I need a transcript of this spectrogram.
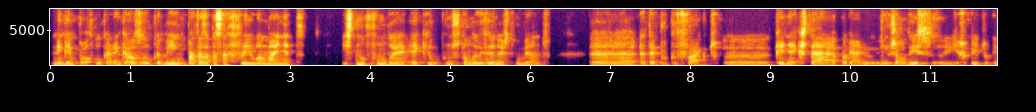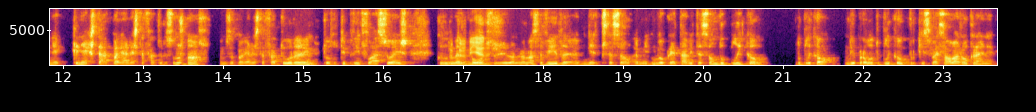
ninguém pode colocar em causa o caminho. Pá, estás a passar frio, amanha-te. Isto, no fundo, é, é aquilo que nos estão a dizer neste momento. Uh, até porque, de facto, uh, quem é que está a pagar, eu já o disse e repito, quem é, quem é que está a pagar esta fatura? Somos nós. Estamos a pagar esta fatura em todo o tipo de inflações que do momento para surgiram na nossa vida. A minha prestação, a minha, o meu crédito de habitação duplicou. Duplicou. Um dia para o outro duplicou, porque isso vai salvar a Ucrânia.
